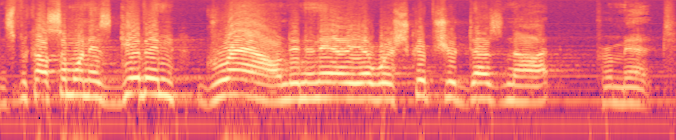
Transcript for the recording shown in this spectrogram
It's because someone has given ground in an area where Scripture does not permit.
